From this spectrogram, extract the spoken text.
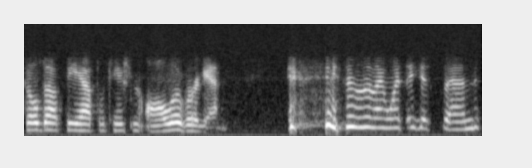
filled out the application all over again, and then I went to hit send,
